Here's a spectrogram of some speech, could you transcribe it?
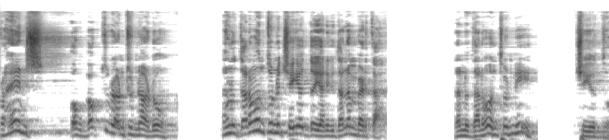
ఫ్రెండ్స్ ఒక భక్తుడు అంటున్నాడు నన్ను ధనవంతుణ్ణి చేయొద్దు ఆయనకి ధనం పెడతా. నన్ను ధనవంతుణ్ణి చేయొద్దు.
